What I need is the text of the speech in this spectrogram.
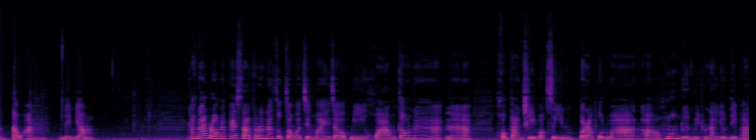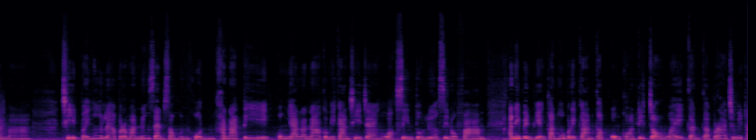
รณ์เต้าอัน เน้นย้ำทางด้านรองนายแพทย์สาธารณสุขจังหวัดเชียงใหม่จ้ามีความก้าวหน้านะ ของการฉีดวัคซีนปรากฏว่าห่วงเดือนมิถุนายนที่ผ่านมา ฉีดไปฮืดแล้วประมาณ 1 2 0 0 0 0 คน ขณะที่คงยาลานาก็มีการชี้แจงวัคซีนตัวเลือกซิโนฟาร์ม อันนี้เป็นเพียงการให้บริการกับองค์กรที่จองไว้กันกับราชวิท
